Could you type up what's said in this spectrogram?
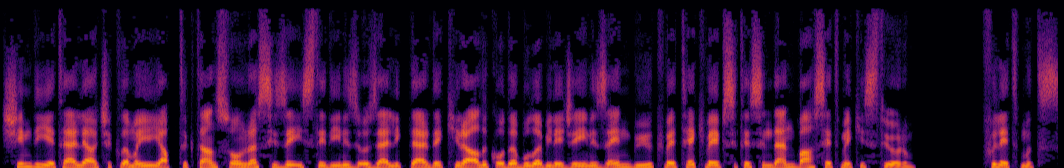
Şimdi yeterli açıklamayı yaptıktan sonra size istediğiniz özelliklerde kiralık oda bulabileceğiniz en büyük ve tek web sitesinden bahsetmek istiyorum. Flatmates.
